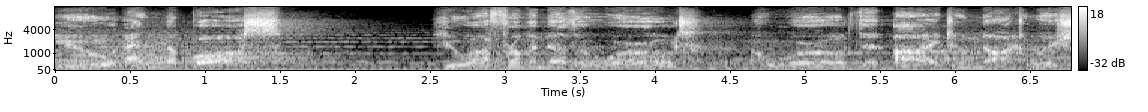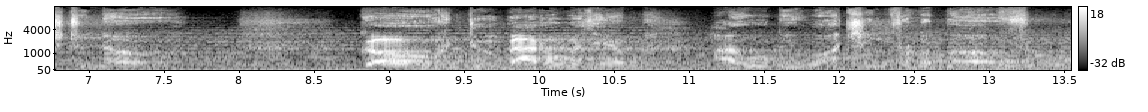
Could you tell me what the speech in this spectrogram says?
You and the boss. You are from another world. A world that I do not wish to know. Go and do battle with him. I will be watching from above.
